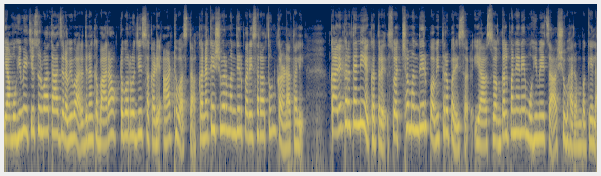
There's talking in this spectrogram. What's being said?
या मोहिमेची सुरुवात आज रविवार दिनांक बारा ऑक्टोबर रोजी सकाळी आठ वाजता कनकेश्वर मंदिर परिसरातून करण्यात आली. कार्यकर्त्यांनी एकत्र स्वच्छ मंदिर पवित्र परिसर या संकल्पनेने मोहिमेचा शुभारंभ केला.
